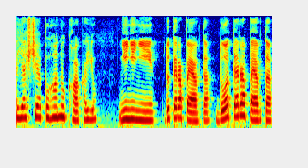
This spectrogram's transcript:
я ще погано какаю. Ні, ні, ні, до терапевта, до терапевта.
